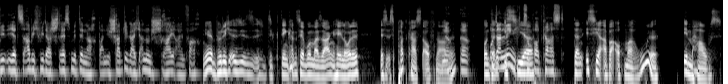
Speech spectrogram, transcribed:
jetzt habe ich wieder Stress mit den Nachbarn. Ich schreib dir gleich an und schrei einfach. Nee, würde ich, äh, den kannst du ja wohl mal sagen, hey Leute, es ist Podcast-Aufnahme. Ja, ja. Und Und, dann dann ist Link hier- zum Podcast. Dann ist hier aber auch mal Ruhe im Haus.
